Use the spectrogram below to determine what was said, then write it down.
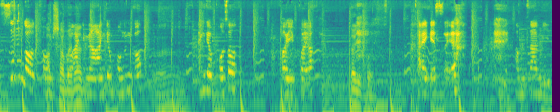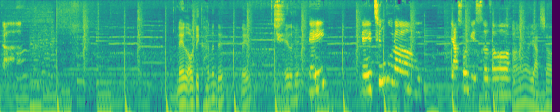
쓰는 거더 이쁘고 없으면은- 아니면 안경 벗는 거? 어, 안경 벗어 더 이뻐요. 더 이뻐 알겠어요. 감사합니다. 내일 어디 가는데 내일 내일 해? 내일 내일 친구랑 약속이 있어서 아 약속해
